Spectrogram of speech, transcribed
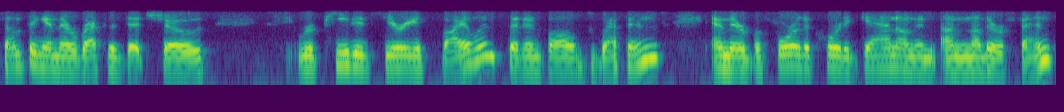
something in their record that shows repeated serious violence that involves weapons, and they're before the court again on, an, on another offense,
